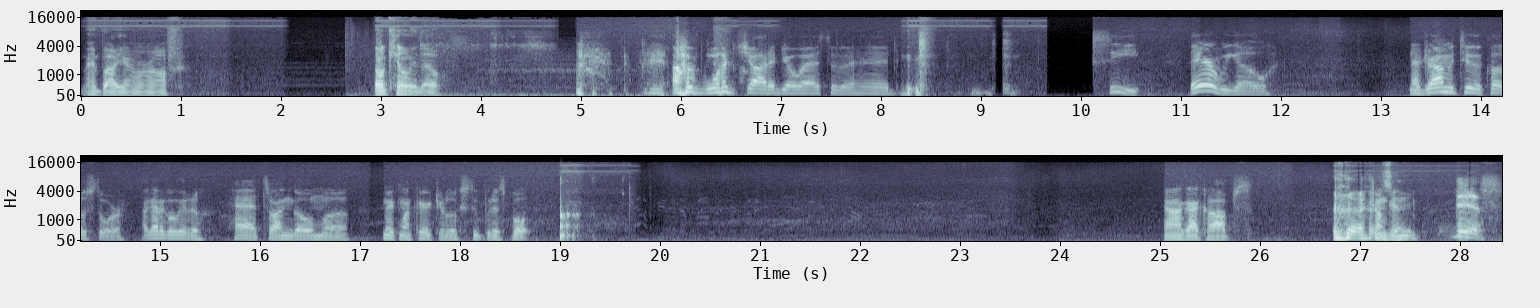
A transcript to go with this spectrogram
My body armor off. Don't kill me though. I've one shotted your ass to the head. Seat. There we go. Now drive me to the clothes store. I gotta go get a hat so I can go um, uh, make my character look stupid as fuck. Now I got cops. Chunking this.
